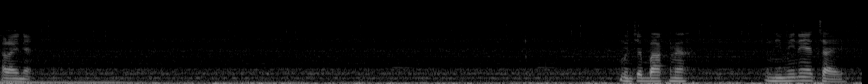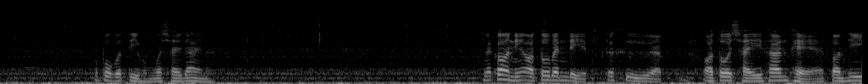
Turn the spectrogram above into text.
อะไรเนี่ย เหมือนจะบั๊กนะ อันนี้ไม่แน่ใจ เพราะปกติผมก็ใช้ได้นะ แล้วก็อันนี้ออโต้แบนเดดก็คือแบบออโต้ใช้ผ้านแผลตอนที่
